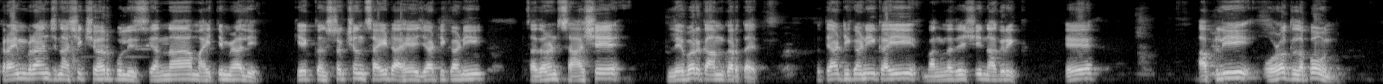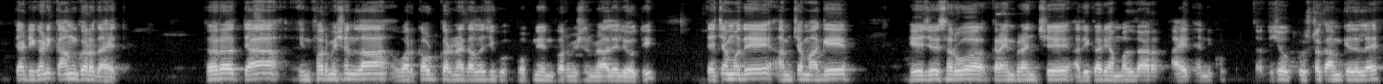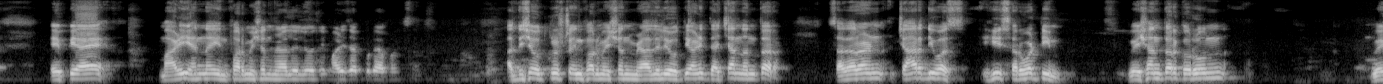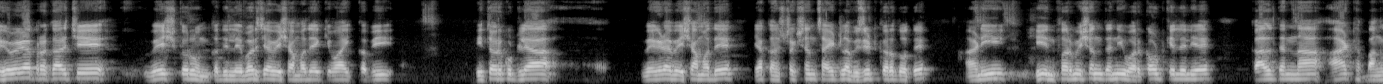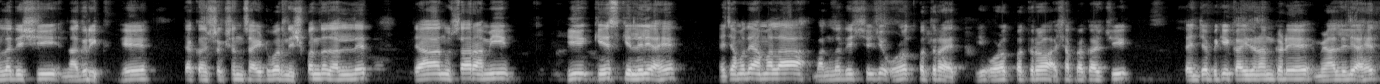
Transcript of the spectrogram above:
क्राईम ब्रांच नाशिक शहर पोलीस यांना माहिती मिळाली की एक कन्स्ट्रक्शन साईट आहे ज्या ठिकाणी साधारण सहाशे लेबर काम करतायत. तर त्या ठिकाणी काही बांगलादेशी नागरिक हे आपली ओळख लपवून त्या ठिकाणी काम करत आहेत. तर त्या इन्फॉर्मेशनला वर्कआउट करण्यात आलं जी गोपनीय इन्फॉर्मेशन मिळालेली होती. त्याच्यामध्ये आमच्या मागे हे जे सर्व क्राईम ब्रांचचे अधिकारी अंमलदार आहेत यांनी खूप अतिशय उत्कृष्ट काम केलेलं आहे. ए पी आय माळी यांना इन्फॉर्मेशन मिळालेली होती. माळी साहेब कुठे आपण? अतिशय उत्कृष्ट इन्फॉर्मेशन मिळालेली होती आणि त्याच्यानंतर साधारण चार दिवस ही सर्व टीम वेषांतर करून वेगवेगळ्या प्रकारचे वेश करून कधी लेबरच्या वेशामध्ये किंवा कधी इतर कुठल्या वेगळ्या वेशामध्ये या कन्स्ट्रक्शन साईटला व्हिजिट करत होते. आणि ही इन्फॉर्मेशन त्यांनी वर्कआउट केलेली आहे. काल त्यांना आठ बांगलादेशी नागरिक हे त्या कन्स्ट्रक्शन साईटवर निष्पन्न झालेले आहेत. त्यानुसार आम्ही ही केस केलेली आहे. याच्यामध्ये आम्हाला बांगलादेशची जी ओळखपत्र आहेत ही ओळखपत्र अशा प्रकारची त्यांच्यापैकी काही जणांकडे मिळालेली आहेत.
